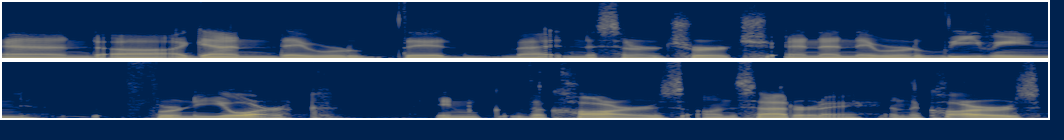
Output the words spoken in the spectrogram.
And uh, again, they were they had met in the center church, and then they were leaving for New York in the cars on Saturday, and the cars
